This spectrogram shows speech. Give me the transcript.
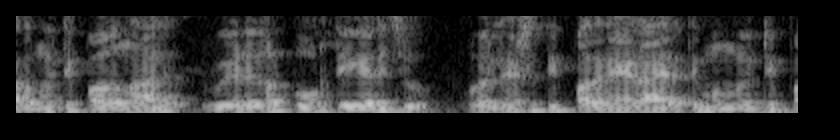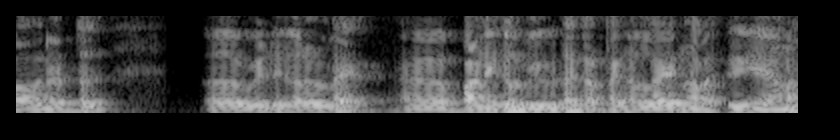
അറുന്നൂറ്റി പതിനാല് വീടുകൾ പൂർത്തീകരിച്ചു. ഒരു ലക്ഷത്തി പതിനേഴായിരത്തി മുന്നൂറ്റി പതിനെട്ട് വീടുകളുടെ പണികൾ വിവിധ ഘട്ടങ്ങളിലായി നടക്കുകയാണ്.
